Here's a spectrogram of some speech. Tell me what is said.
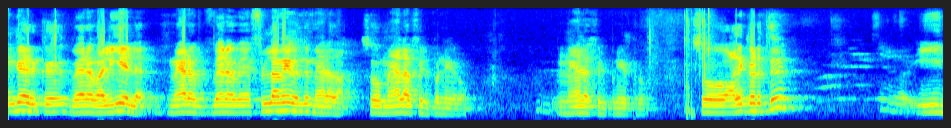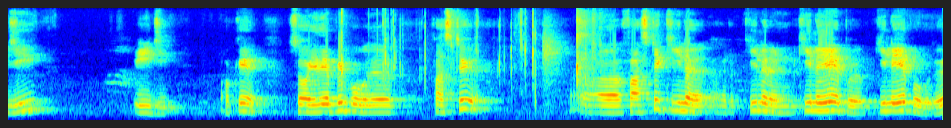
எங்கே இருக்குது வேறு வழியே இல்லை. மேலே வேறு வே ஃபுல்லாகவே வந்து மேலே தான். ஸோ மேலே ஃபில் பண்ணிடும் மேலே ஃபில் பண்ணி விட்டுரும். ஸோ அதுக்கடுத்து இஜி இஜி ஓகே ஸோ இது எப்படி போகுது? ஃபஸ்ட்டு ஃபஸ்ட்டு கீழே கீழே ரெண்டு கீழேயே போ கீழேயே போகுது.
